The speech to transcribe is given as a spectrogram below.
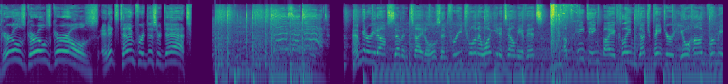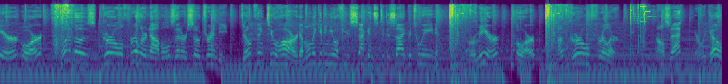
Girls, girls, girls, and it's time for this or that. I'm going to read off seven titles, and for each one, I want you to tell me if it's a painting by acclaimed Dutch painter Johan Vermeer or one of those girl thriller novels that are so trendy. Don't think too hard. I'm only giving you a few seconds to decide between Vermeer or a girl thriller. All set? Here we go.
